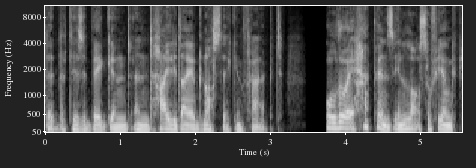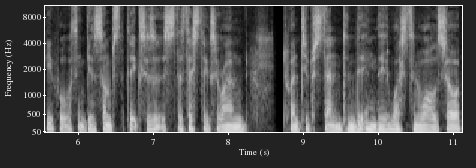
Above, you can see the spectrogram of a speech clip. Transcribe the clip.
that, that is a big and, and highly diagnostic, in fact although it happens in lots of young people, I think in some statistics, statistics around 20% in the, in the Western world. So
